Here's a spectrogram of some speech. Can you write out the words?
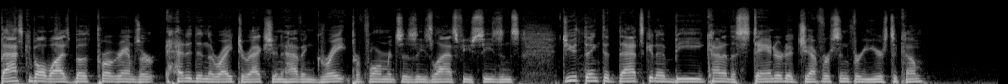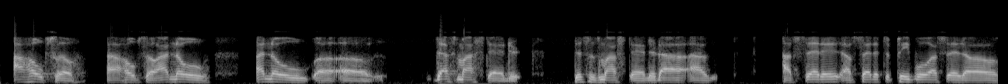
basketball wise both programs are headed in the right direction having great performances these last few seasons. Do you think that that's going to be kind of the standard at jefferson for years to come? I hope so. I hope so. I know i know uh, uh, that's my standard this is my standard. I, I I've said it. I've said it to people. I said, uh,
